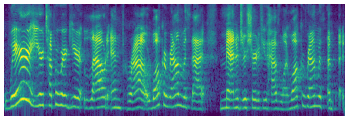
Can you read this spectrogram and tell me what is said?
wear your Tupperware gear loud and proud. Walk around with that manager shirt if you have one. Walk around with a, a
